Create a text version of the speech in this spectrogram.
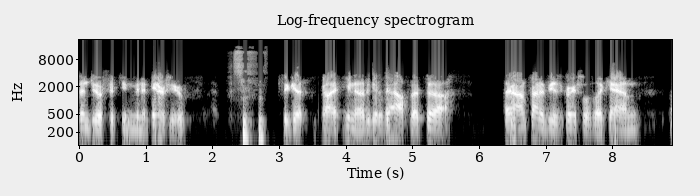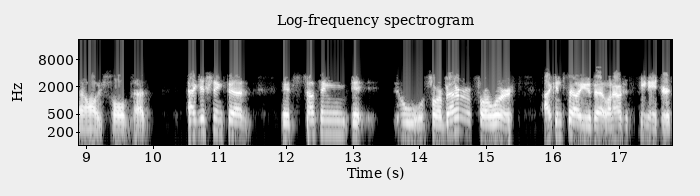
than do a 15 minute interview to get, you know, to get it out. But uh, yeah, I'm trying to be as graceful as I can I always hold that. I just think that it's something, it, for better or for worse, I can tell you that when I was a teenager, it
